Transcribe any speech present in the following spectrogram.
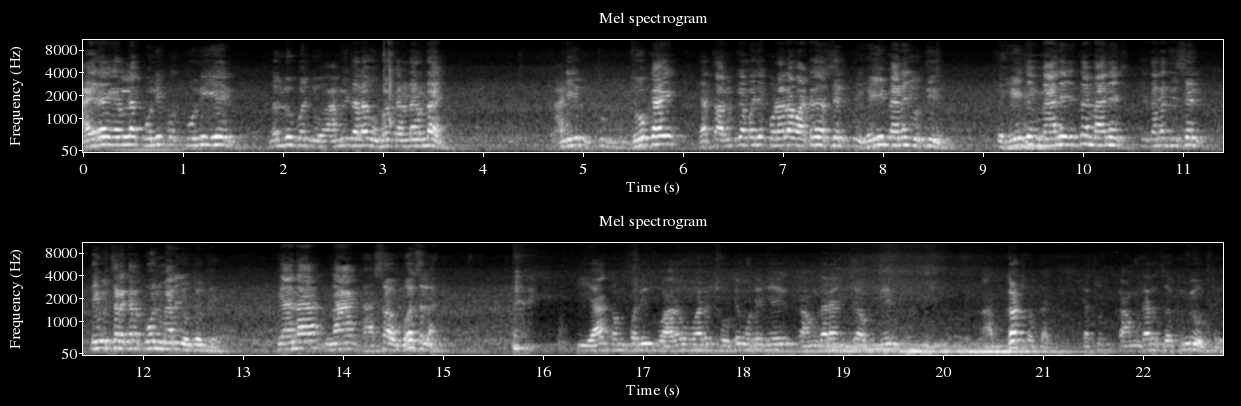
आयरागरला कोणी कोणी येईल लल्लू पंजू आम्ही त्याला उभं करणार नाही. आणि जो काय या तालुक्यामध्ये कोणाला वाटत असेल तर हेही मॅनेज होतील. तर हे जे मॅनेज आहेत ना मॅनेज ते त्यांना दिसेल. ते विचार कोण मॅनेज होत ते. त्यांना ना घासावंच लागेल. की या कंपनीत वारंवार छोटे मोठे जे कामगारांच्या बाबतीत अपघात होतात त्यातून कामगार जखमी होतोय.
